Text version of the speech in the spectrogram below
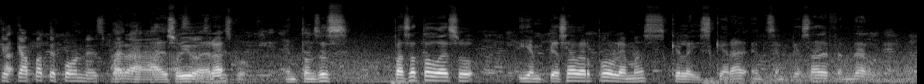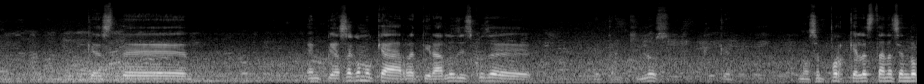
qué capa te pones para a, eso iba, era, disco? Entonces, pasa todo eso y empieza a haber problemas que la disquera se empieza a defender. Que este empieza como que a retirar los discos de, tranquilos. no sé por qué lo están haciendo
